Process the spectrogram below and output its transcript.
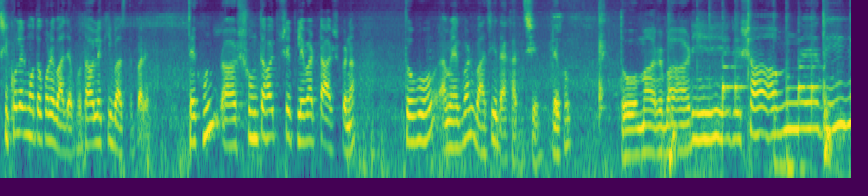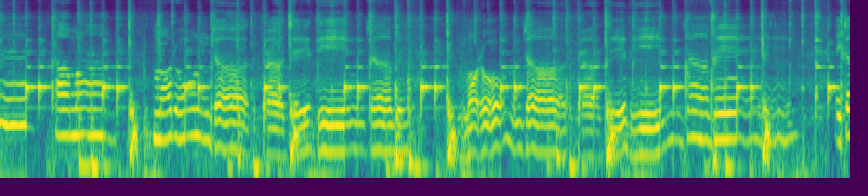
শিকলের মতো করে বাজাবো, তাহলে কি বাজতে পারে? দেখুন শুনতে হয়তো সেই ফ্লেভারটা আসবে না। তবুও আমি একবার বাজিয়ে দেখাচ্ছি, দেখুন। তোমার বাড়ির সামনে দিয়ে আমার মরণ যাত্রা যেদিন যাবে মরণ যাত্রা যেদিন যাবে। এটা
